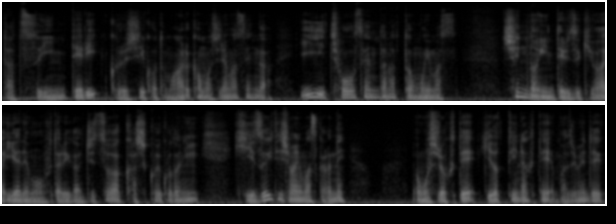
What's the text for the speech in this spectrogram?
脱インテリ苦しいこともあるかもしれませんがいい挑戦だなと思います。真のインテリ好きは嫌でもお二人が実は賢いことに気づいてしまいますからね。面白くて気取っていなくて真面目で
